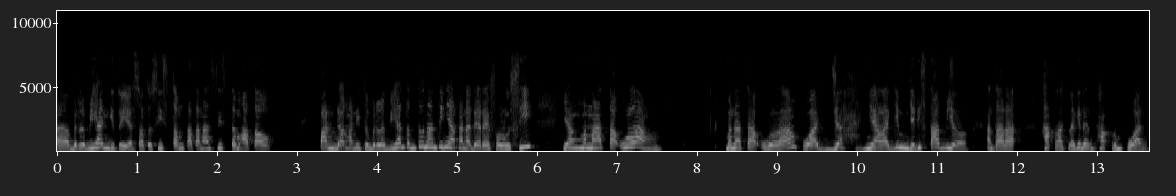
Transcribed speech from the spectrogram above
uh, berlebihan gitu ya suatu sistem tatanan sistem atau pandangan itu berlebihan, tentu nantinya akan ada revolusi yang menata ulang, menata ulang wajahnya lagi menjadi stabil antara hak laki-laki dan hak perempuan.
